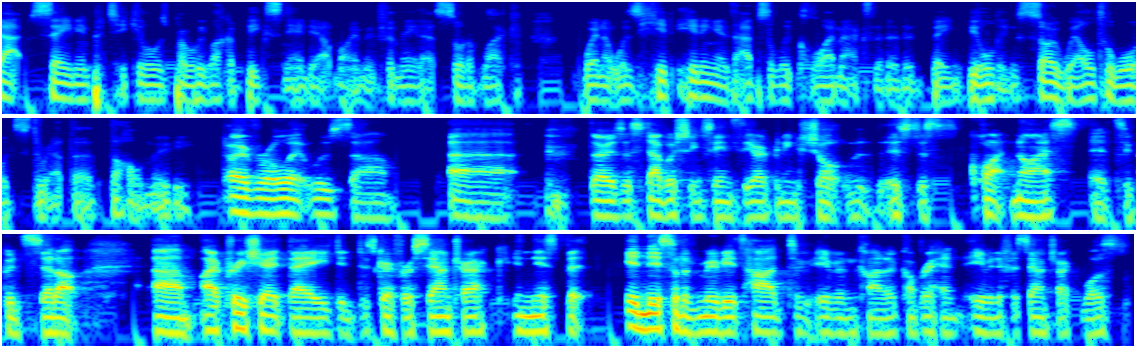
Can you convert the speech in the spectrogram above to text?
that scene in particular was probably like a big standout moment for me. That's sort of like when it was hit, hitting its absolute climax that it had been building so well towards throughout the, the whole movie. Overall, it was um, uh, those establishing scenes. The opening shot is just quite nice. It's a good setup. Um, I appreciate they did just go for a soundtrack in this, but in this sort of movie, it's hard to even kind of comprehend, even if a soundtrack was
